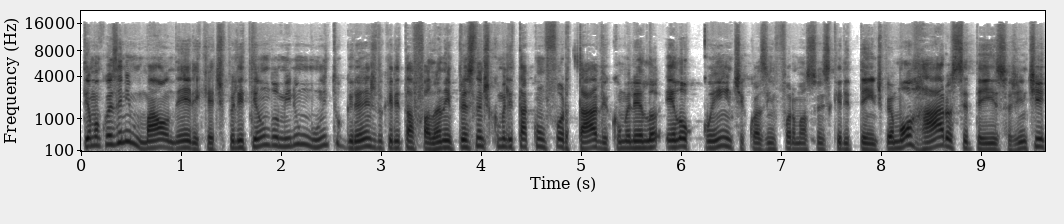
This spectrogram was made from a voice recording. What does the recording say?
tem uma coisa animal nele, que é tipo, ele tem um domínio muito grande do que ele tá falando, é impressionante como ele tá confortável, como ele é elo eloquente com as informações que ele tem. Tipo, é mó raro você ter isso. A gente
